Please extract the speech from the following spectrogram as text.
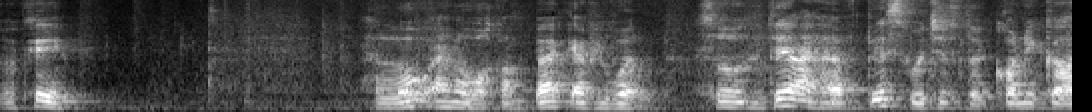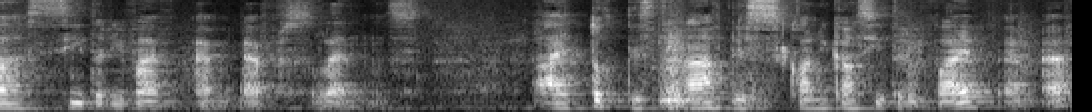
Okay. Hello and welcome back everyone. So today I have this which is the Konica C35MF lens. I took this thing out of this Konica C35MF.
